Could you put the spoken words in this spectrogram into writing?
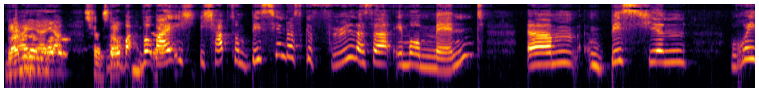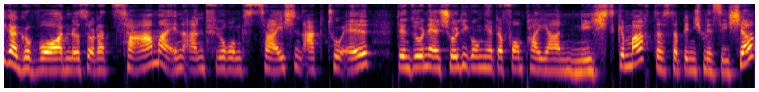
Ja, ja, ja. Wobei, wobei ich, ich habe so ein bisschen das Gefühl, dass er im Moment ähm, ein bisschen ruhiger geworden ist oder zahmer in Anführungszeichen aktuell. Denn so eine Entschuldigung hätte er vor ein paar Jahren nicht gemacht, das, da bin ich mir sicher.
